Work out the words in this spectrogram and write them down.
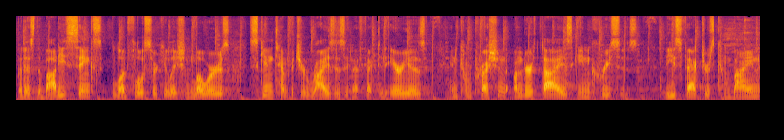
but as the body sinks, blood flow circulation lowers, skin temperature rises in affected areas, and compression under thighs increases. These factors combine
